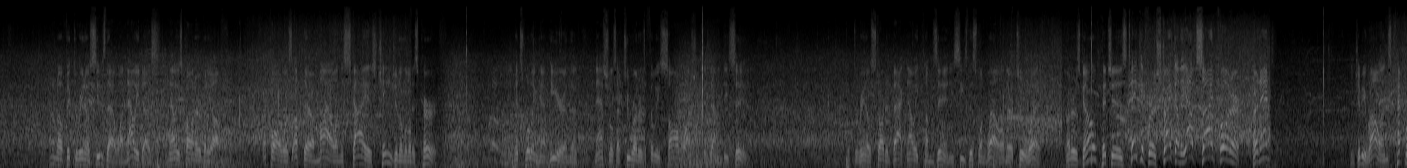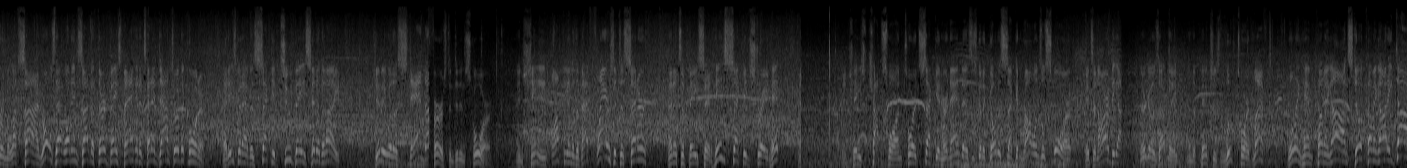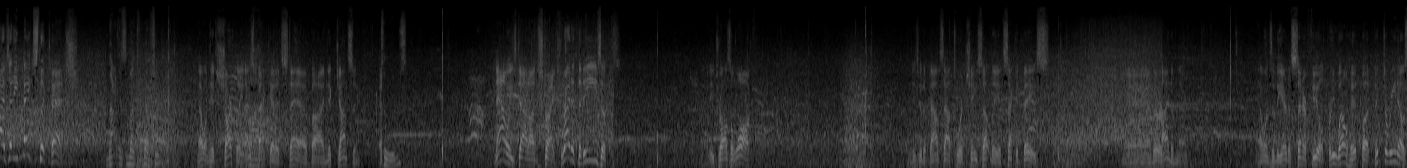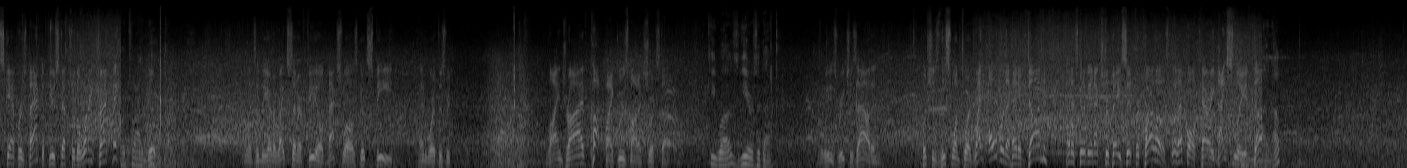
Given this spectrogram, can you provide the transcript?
I don't know if Victorino sees that one. Now he does. Now he's calling everybody off. That ball was up there a mile, and the sky is changing a little. His curve. And he hits Willingham here, and the Nationals have two runners. The Phillies saw Washington down in D.C. Victorino started back. Now he comes in. He sees this one well, and there are two away. Runners go. Pitches Take it for a strike on the outside corner. Hernandez. Jimmy Rollins, pepper in the left side, rolls that one inside the third base bag, and it's headed down toward the corner. And he's going to have his second two base hit of the night. Jimmy with a stand up first and didn't score. And Shane off the end of the bat, flares it to center, and it's a base hit. His second straight hit. And Chase chops one towards second. Hernandez is going to go to second. Rollins will score. It's an RBI. There goes Utley, and the pitch is looped toward left. Willingham coming on, still coming on. He dives and he makes the catch. Not as much pressure. That one hit sharply. Nice Wow. backhanded stab by Nick Johnson. Tools. Now he's down on strikes, right at the knees of. He draws a walk. And he's going to bounce out toward Chase Utley at second base. And they're behind him there. That one's in the air to center field. Pretty well hit, but Victorino scampers back a few steps from the warning track. Make and do. that one's in the air to right center field. Maxwell has good speed. And Werth is. Re- Line drive caught by Guzman at shortstop. He was years ago. Ruiz reaches out and pushes this one toward right over the head of Dunn. And it's going to be an extra base hit for Carlos. Boy, that ball carried nicely and Dunn.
